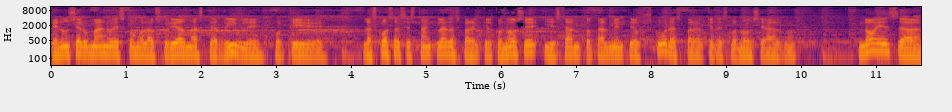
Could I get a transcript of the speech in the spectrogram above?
en un ser humano es como la oscuridad más terrible, porque las cosas están claras para el que lo conoce y están totalmente oscuras para el que desconoce algo. No es uh,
